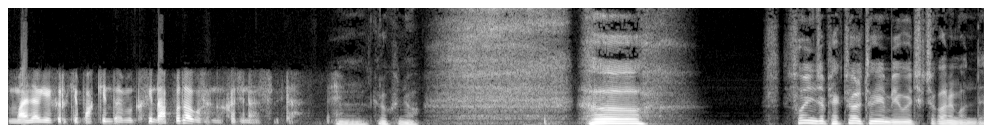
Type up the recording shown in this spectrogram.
만약에 그렇게 바뀐다면 그게 나쁘다고 생각하지는 않습니다. 음, 그렇군요. 어, 소위 이제 백두혈 통해 미국이 직접 가는 건데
